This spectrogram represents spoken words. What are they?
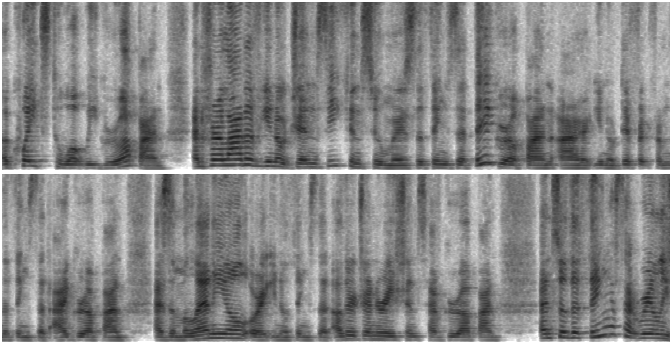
equates to what we grew up on, and for a lot of you know Gen Z consumers, the things that they grew up on are are you know different from the things that I grew up on as a millennial or you know things that other generations have grew up on and so the things that really,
